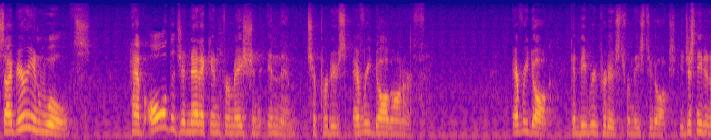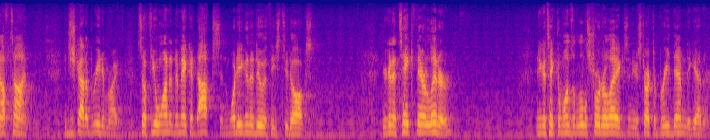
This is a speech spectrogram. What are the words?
Siberian wolves have all the genetic information in them to produce every dog on earth. Every dog. can be reproduced from these two dogs. You just need enough time. You just got to breed them right. So if you wanted to make a dachshund, what are you going to do with these two dogs? You're going to take their litter, and you're going to take the ones with a little shorter legs, and you start to breed them together.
